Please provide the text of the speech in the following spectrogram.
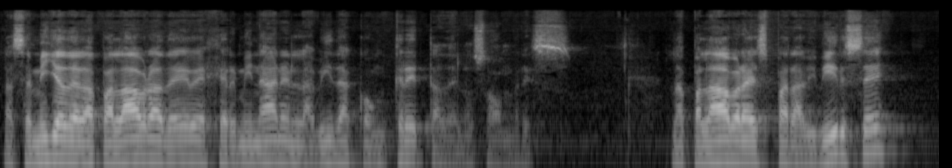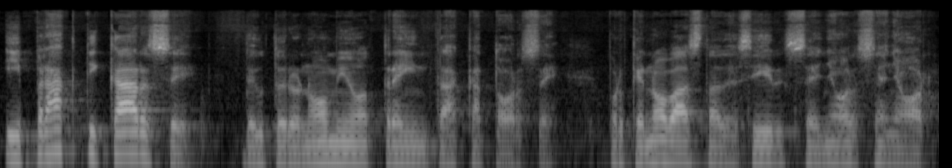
La semilla de la palabra debe germinar en la vida concreta de los hombres. La palabra es para vivirse y practicarse. Deuteronomio 30, 14. Porque no basta decir Señor, Señor,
